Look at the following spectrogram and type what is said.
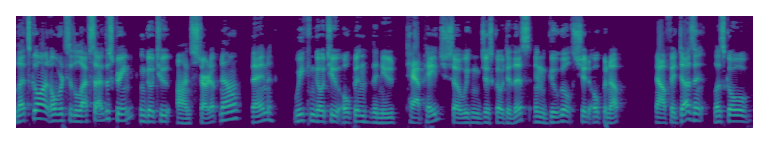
Let's go on over to the left side of the screen and go to on startup now. Then we can go to open the new tab page. So we can just go to this and Google should open up. Now, if it doesn't, let's go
